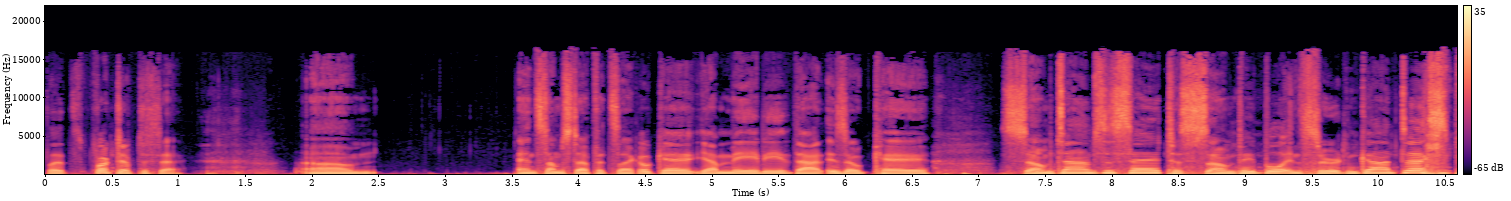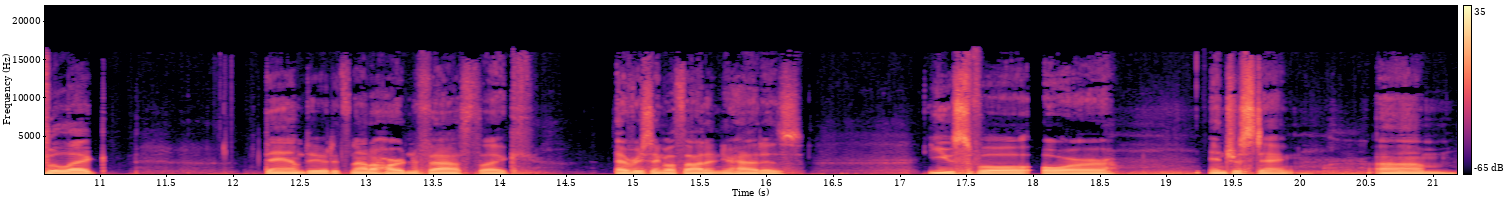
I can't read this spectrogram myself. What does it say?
that's fucked up to say." Um and some stuff it's like okay yeah maybe that is okay sometimes to say to some people in certain contexts but like damn dude it's not a hard and fast like every single thought in your head is useful or interesting um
